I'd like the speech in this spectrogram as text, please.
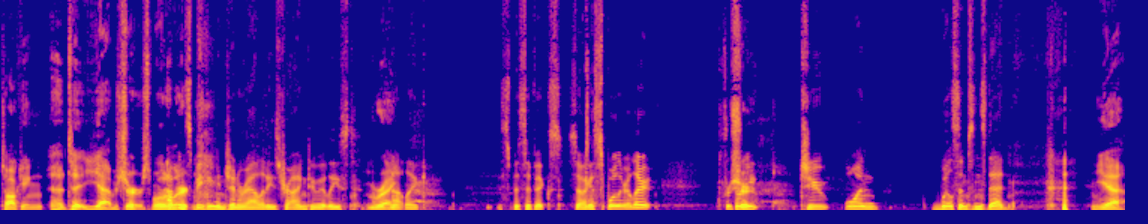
talking. Uh, to yeah, sure. Spoiler I've been speaking in generalities, trying to at least, right, not like specifics. So, I guess spoiler alert. for Three, sure. two, one. Will Simpson's dead. Yeah,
